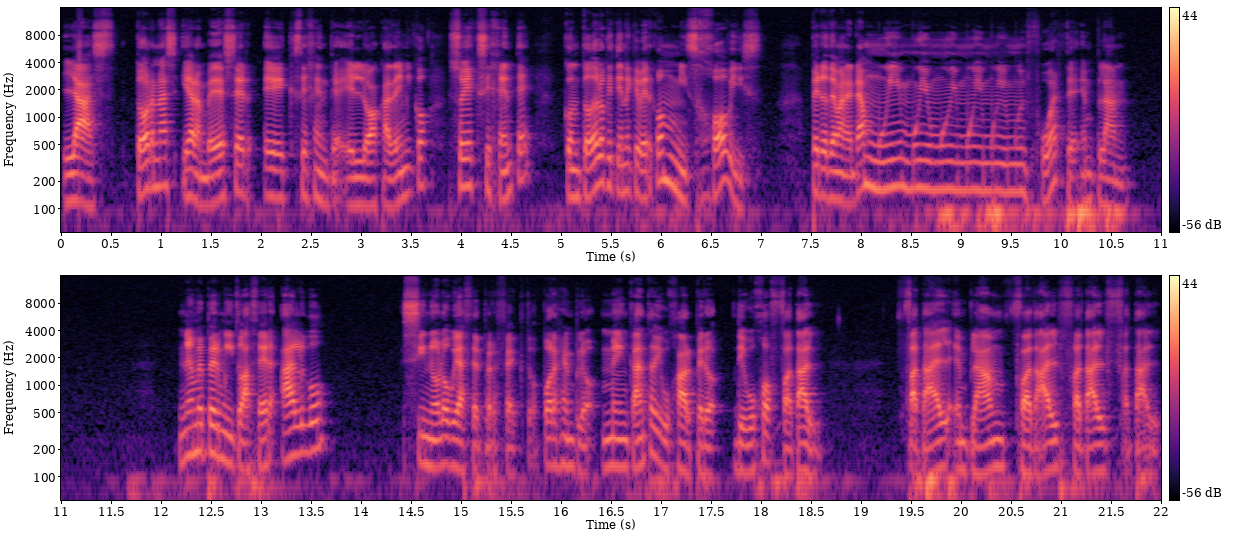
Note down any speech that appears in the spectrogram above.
las tornas y ahora en vez de ser exigente en lo académico, soy exigente con todo lo que tiene que ver con mis hobbies. Pero de manera muy, muy, muy, muy, muy, muy fuerte. En plan, no me permito hacer algo si no lo voy a hacer perfecto. Por ejemplo, me encanta dibujar, pero dibujo fatal. Fatal, en plan, fatal, fatal, fatal.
